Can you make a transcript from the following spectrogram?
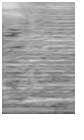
sweet.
